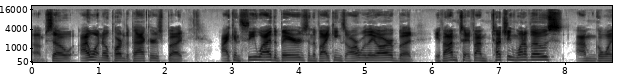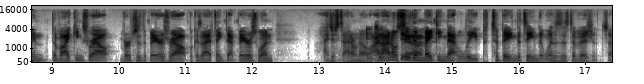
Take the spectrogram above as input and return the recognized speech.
Um, so I want no part of the Packers, but I can see why the Bears and the Vikings are where they are. But if I'm t- if I'm touching one of those, I'm going the Vikings route versus the Bears route because I think that Bears one I just I don't know. I, I don't see yeah. them making that leap to being the team that wins this division. So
